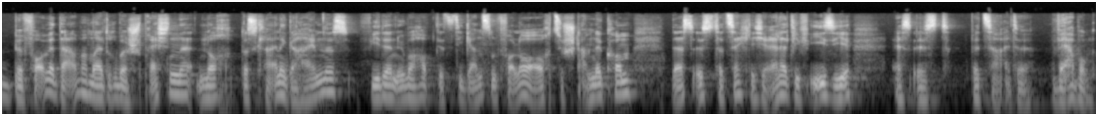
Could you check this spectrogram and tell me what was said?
Bevor wir da aber mal drüber sprechen, noch das kleine Geheimnis, wie denn überhaupt jetzt die ganzen Follower auch zustande kommen. Das ist tatsächlich relativ easy. Es ist bezahlte Werbung.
